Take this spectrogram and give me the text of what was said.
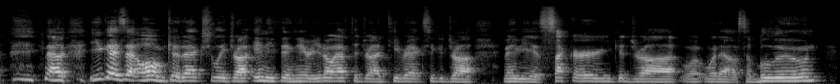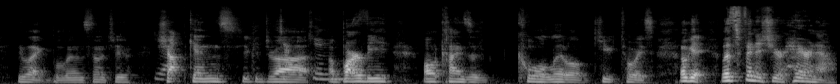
now, you guys at home could actually draw anything here. You don't have to draw a T-Rex. You could draw maybe a sucker. You could draw, what, what else? A balloon. You like balloons, don't you? Yeah. Shopkins. You could draw a Barbie. All kinds of cool little cute toys. Okay, let's finish your hair now.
